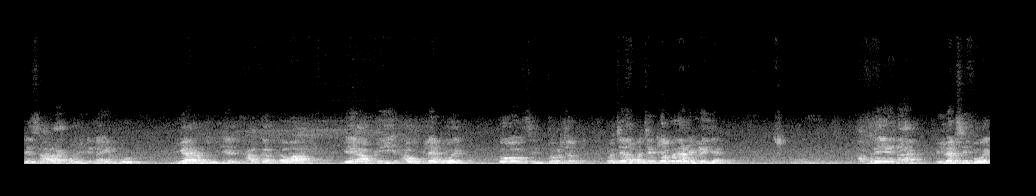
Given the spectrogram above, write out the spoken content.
જે સારા ક્વોલિટીના ઇનપુટ બિયારણ જોઈએ, ખાતર, દવા, એ આપણી આઉટલેટ હોય તો સીધું જ વચ્ચેના વચેટિયા બધા નીકળી જાય? આપણે એના ડીલરશીપ હોય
